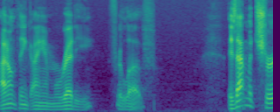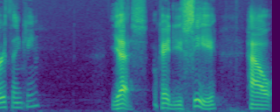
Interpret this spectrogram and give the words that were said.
I don't think I am ready for love. Is that mature thinking? Yes. Okay, do you see how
